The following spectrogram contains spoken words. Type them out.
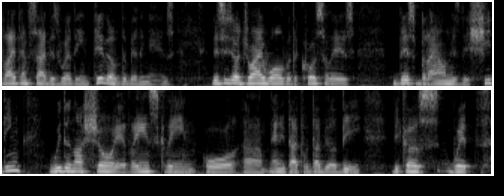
right-hand side is where the interior of the building is. This is your drywall where the cursor is. This brown is the sheeting. We do not show a rain screen or uh, any type of WRB because with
